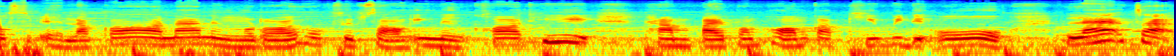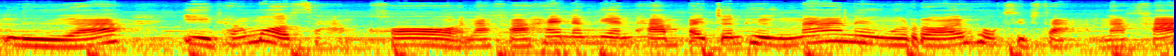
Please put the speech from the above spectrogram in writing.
161 แล้วก็หน้า 162 อีกหนึ่งข้อที่ทำไปพร้อมๆ กับคลิปวิดีโอ และจะเหลืออีกทั้งหมด 3ข้อนะคะ ให้นักเรียนทำไปจนถึงหน้า 163 นะคะ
